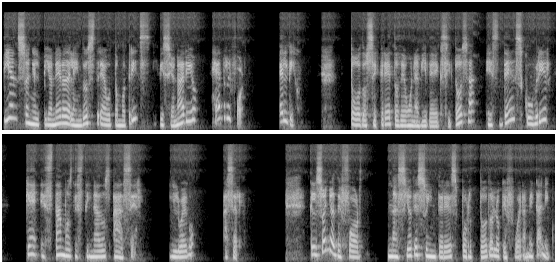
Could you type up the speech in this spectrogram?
pienso en el pionero de la industria automotriz y visionario Henry Ford. Él dijo, todo secreto de una vida exitosa es descubrir qué estamos destinados a hacer y luego hacerlo. El sueño de Ford nació de su interés por todo lo que fuera mecánico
